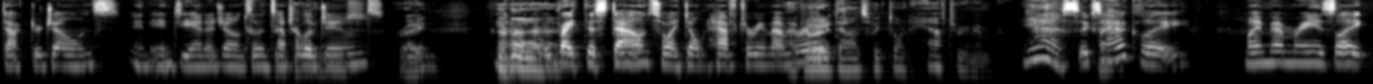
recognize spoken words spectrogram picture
Dr. Jones in Indiana Jones and the Temple of Doom. right? Write this down so I don't have to I remember wrote it. it down so I don't have to remember. it. Yes, exactly. My memory is like,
